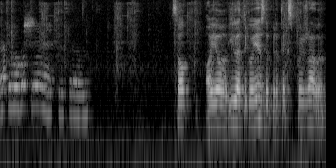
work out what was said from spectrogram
Ja się mogę się nie wierzyć, który to robi. Co? Ojo, ile tego jest? Dopiero tak spojrzałem.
